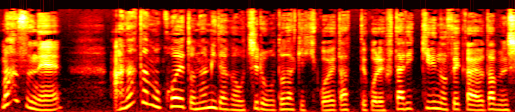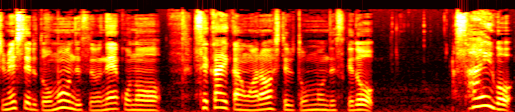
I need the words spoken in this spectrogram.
まずね、あなたの声と涙が落ちる音だけ聞こえたってこれ二人っきりの世界を多分示してると思うんですよね。この世界観を表してると思うんですけど、最後、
